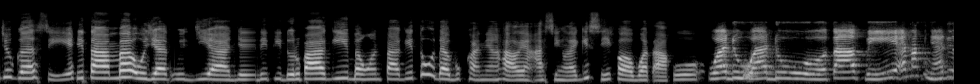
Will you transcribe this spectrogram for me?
juga sih. Ditambah ujian-ujian. Jadi tidur pagi bangun pagi tuh udah bukan yang hal yang asing lagi sih kalau buat aku. Waduh, waduh. Tapi enaknya di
